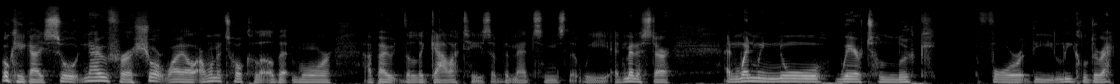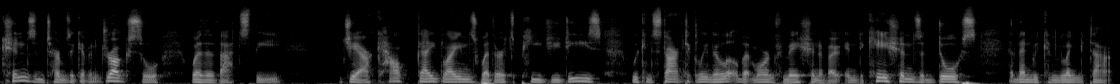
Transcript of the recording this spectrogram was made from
Okay, guys, so now for a short while, I want to talk a little bit more about the legalities of the medicines that we administer. And when we know where to look for the legal directions in terms of given drugs, so whether that's the JR Calc guidelines, whether it's PGDs, we can start to glean a little bit more information about indications and dose, and then we can link that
